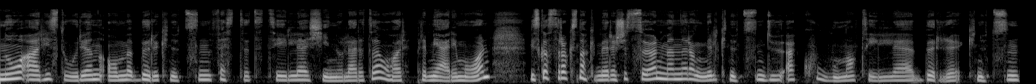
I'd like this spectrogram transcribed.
Nå er historien om Børre Knutsen festet til kinolerretet og har premiere i morgen. Vi skal straks snakke med regissøren, men Ragnhild Knutsen, du er kona til eh, Børre Knutsen.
